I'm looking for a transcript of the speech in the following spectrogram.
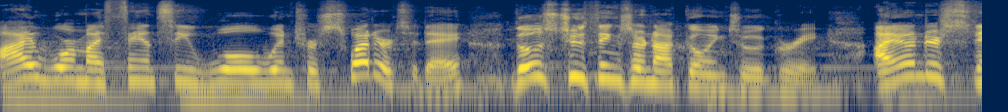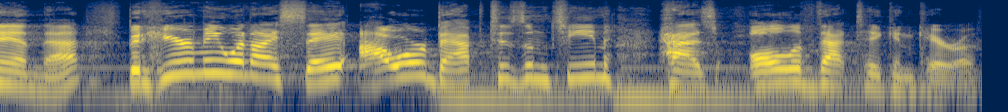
I wore my fancy wool winter sweater today. Those two things are not going to agree. I understand that, but hear me when I say our baptism team has all of that taken care of.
